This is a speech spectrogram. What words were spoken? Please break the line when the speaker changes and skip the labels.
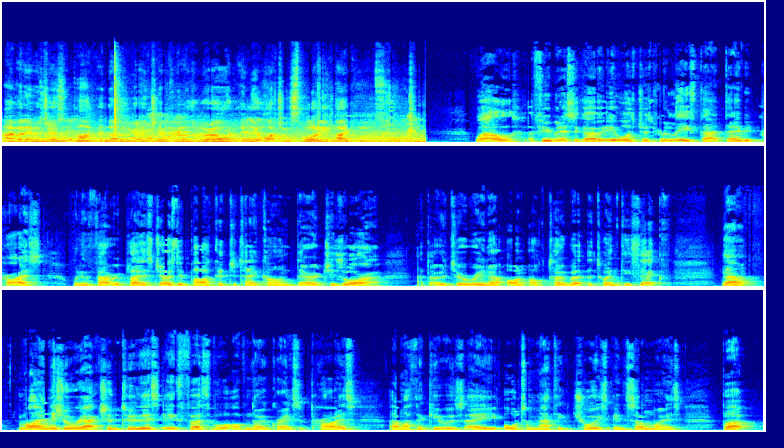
Hi, my name is Joseph Parker, the WBO champion of the world, and you're watching Sporting Icons.
Well, a few minutes ago, it was just released that David Price will in fact replace Joseph Parker to take on Derek Chisora at the O2 Arena on October the 26th. Now, my initial reaction to this is first of all of no great surprise. Um, I think it was a automatic choice in some ways, but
